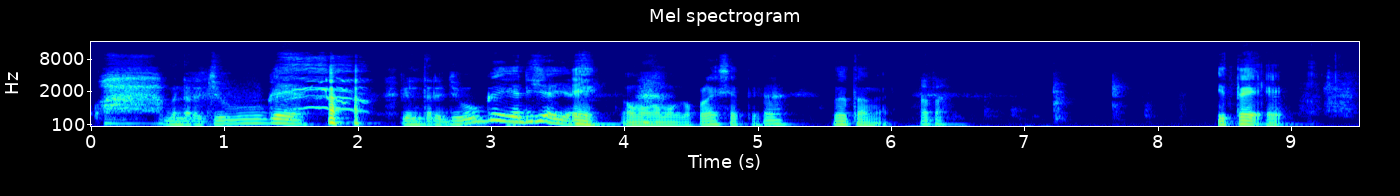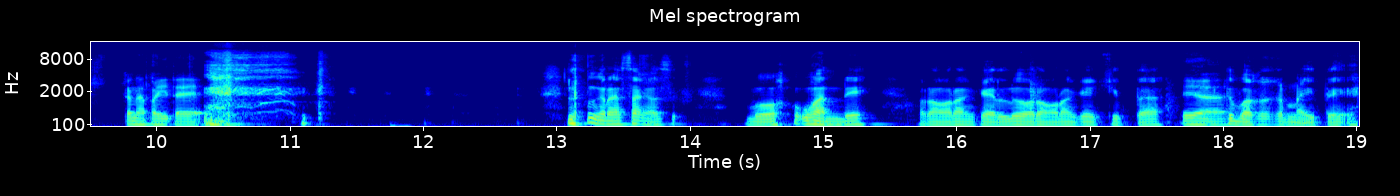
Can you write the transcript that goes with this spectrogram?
Wah, bener juga ya. Pinter juga ya dia ya. Eh, ngomong-ngomong kepleset ya. Hah? Lu tau gak? Apa? ITE. Kenapa ya? Lu ngerasa gak sih? Bahwa one day orang-orang kayak lu, orang-orang kayak kita Iya. itu bakal kena. ITE.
